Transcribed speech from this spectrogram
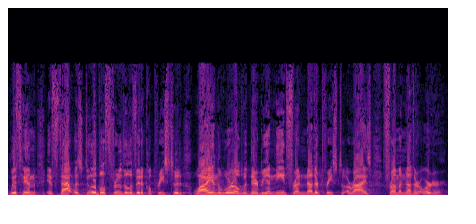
with him. If that was doable through the Levitical priesthood, why in the world would there be a need for another priest to arise from another order?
